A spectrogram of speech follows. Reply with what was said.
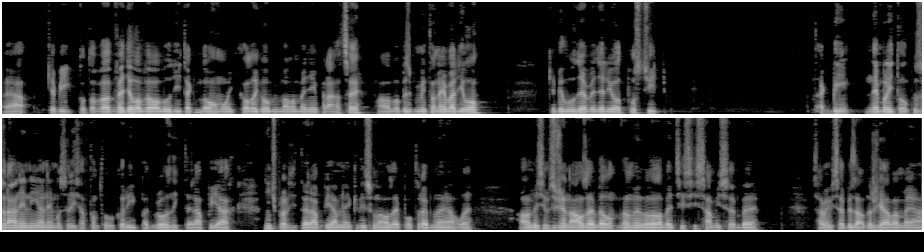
A ja, keby toto vedelo veľa ľudí, tak mnoho mojich kolegov by malo menej práce, ale vôbec by mi to nevadilo. Keby ľudia vedeli odpustiť, tak by neboli toľko zranení a nemuseli sa v tom toľko rýpať v rôznych terapiách. Nič proti terapiám, niekedy sú naozaj potrebné, ale, ale myslím si, že naozaj veľ, veľmi veľa vecí si sami sebe, sami v sebe zadržiavame a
